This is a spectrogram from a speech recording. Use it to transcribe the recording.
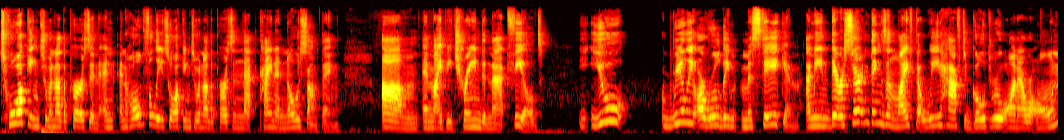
talking to another person and and hopefully talking to another person that kind of knows something um and might be trained in that field you really are rudely mistaken. I mean, there are certain things in life that we have to go through on our own,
